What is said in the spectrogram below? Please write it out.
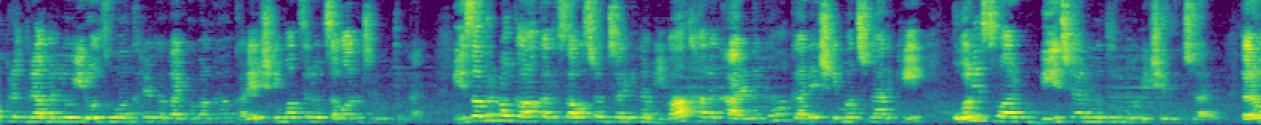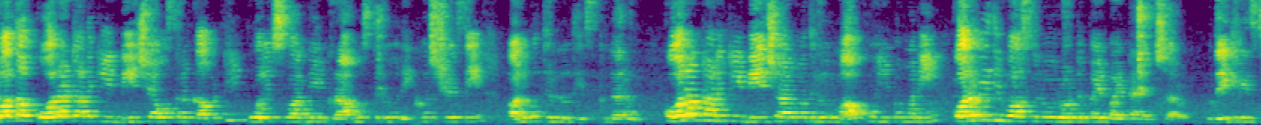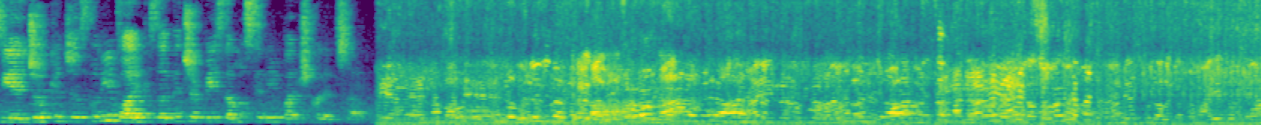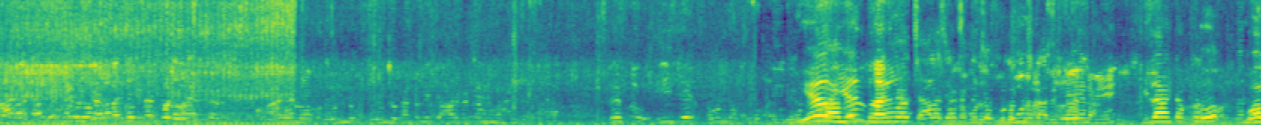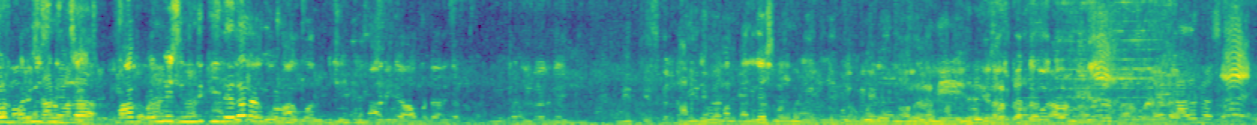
రామాపురం గ్రామంలో ఈ రోజు అంగరంగ వైభవంగా గణేష్ నిమజ్జనోత్సవాలు జరుగుతున్నాయి. ఈ సందర్భంగా గత సంవత్సరం జరిగిన వివాదాల కారణంగా గణేష్ నిమజ్జనానికి పోలీసు వారు డీజే అనుమతులను నిషేధించారు. తరువాత కోలాటానికి డీజే అవసరం కాబట్టి పోలీసు వారిని గ్రామస్తులు రిక్వెస్ట్ చేసి అనుమతులను తీసుకున్నారు. కోలాటానికి డీజే అనుమతులు మాకు ఇవ్వమని కొరవీధి వాసులు రోడ్డుపై బైఠాయించారు. ఉదయగిరి సీఐ జోక్యం చేసుకుని వారికి సర్ది చెప్పి సమస్యని పరిష్కరించారు. రెండు గంటల నుంచి ఆరు గంటల నిమజ్జించారు చాలా ఇలాంటప్పుడు వాళ్ళకి పర్మిషన్ ఇచ్చి మాకు పర్మిషన్ ఎందుకు లేదని అడుగుతున్నాం మనకు అలిగేషన్ ఏం లేదు ఎవ్వరు లేదు ఏమీ లేదు.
